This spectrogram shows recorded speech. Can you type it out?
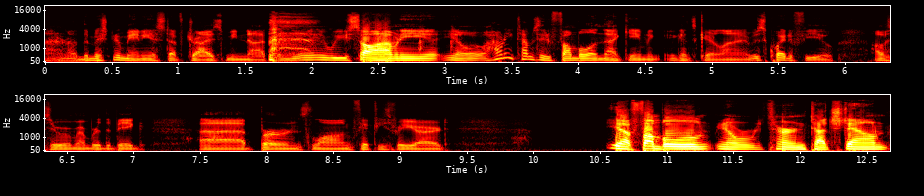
I don't know. The Minshew Mania stuff drives me nuts. And uh, we saw how many, you know, how many times he fumble in that game against Carolina? It was quite a few. Obviously, remember the big uh, Burns long 53 yard, yeah, fumble, you know, return touchdown.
